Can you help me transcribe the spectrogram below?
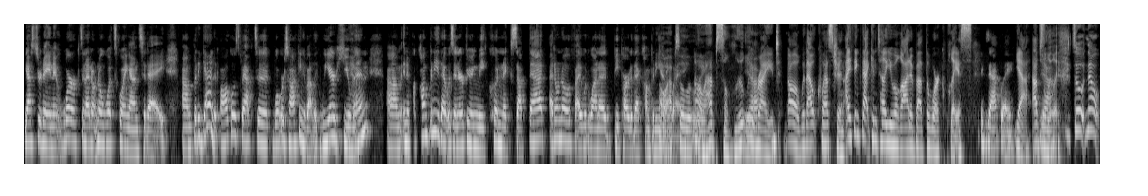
yesterday and it worked and i don't know what's going on today. Um, but again it all goes back to what we're talking about. Like we are human. Um, and if a company that was interviewing me couldn't accept that i don't know if i would want to be part of that company oh, anyway. Absolutely. Oh, absolutely yeah. right. Oh, without question. I think that can tell you a lot about the workplace. Exactly. Yeah, absolutely. Yeah. So now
